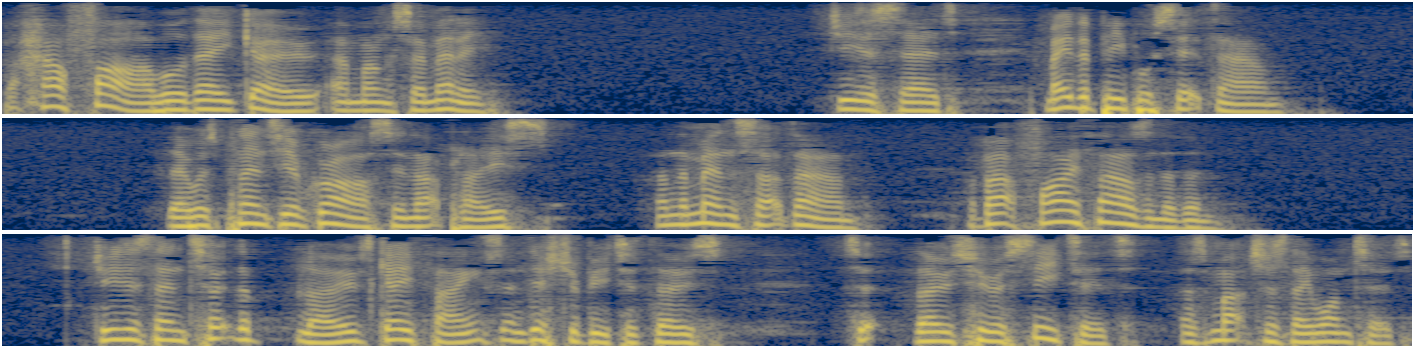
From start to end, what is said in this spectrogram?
But how far will they go among so many? Jesus said, Make the people sit down. There was plenty of grass in that place, and the men sat down, about 5,000 of them. Jesus then took the loaves, gave thanks, and distributed those to those who were seated as much as they wanted.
